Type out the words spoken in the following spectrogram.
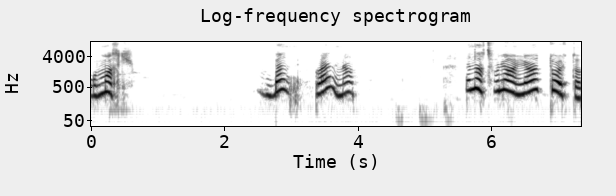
Olmaz ki. Ben vermem. Ben at falanla turtle.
